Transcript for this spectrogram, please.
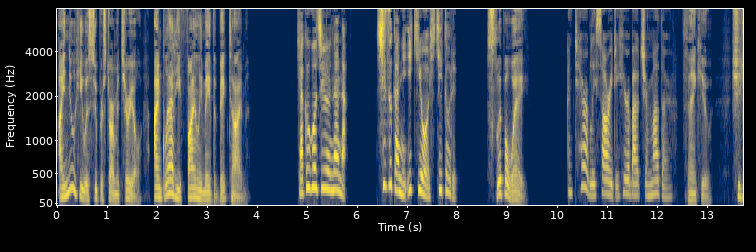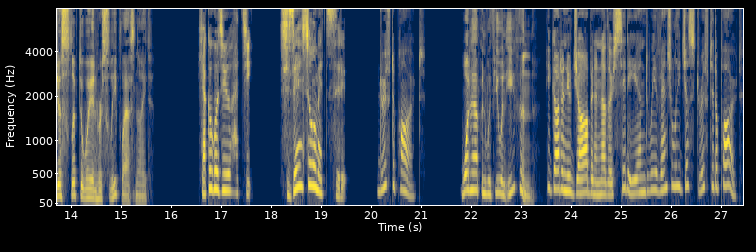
I knew he was superstar material. I'm glad he finally made the big time. 157静かに息を引き取る Slip away. I'm terribly sorry to hear about your mother. Thank you. She just slipped away in her sleep last night. 158自然消滅する Drift apart. What happened with you and Ethan? He got a new job in another city, and we eventually just drifted apart.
